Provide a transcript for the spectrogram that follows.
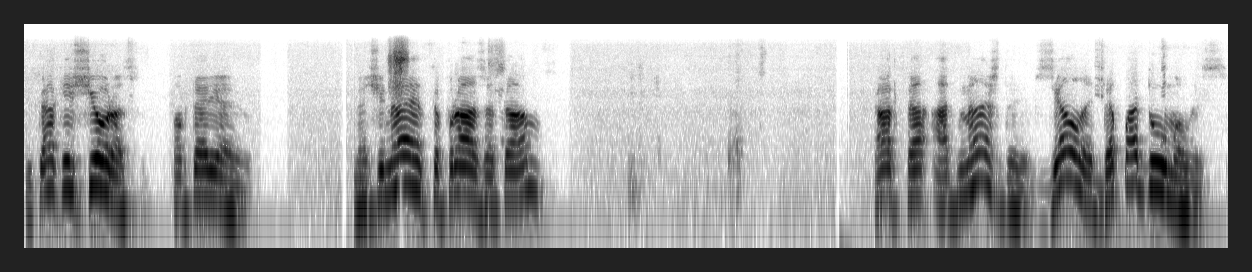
Итак, еще раз повторяю. Начинается фраза там. Как-то однажды взяла да подумалась,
